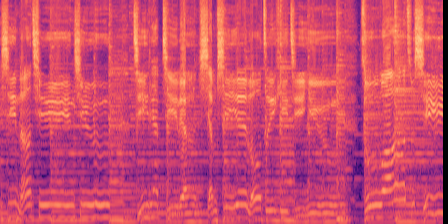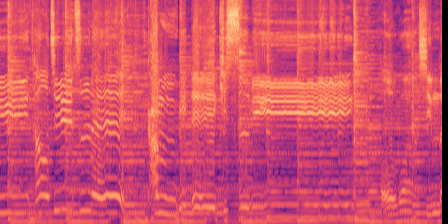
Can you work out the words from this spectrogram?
是那亲像，一粒一粒闪烁的露水彼一样。自我出世头一次的甘蜜的 kiss me，予我心内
